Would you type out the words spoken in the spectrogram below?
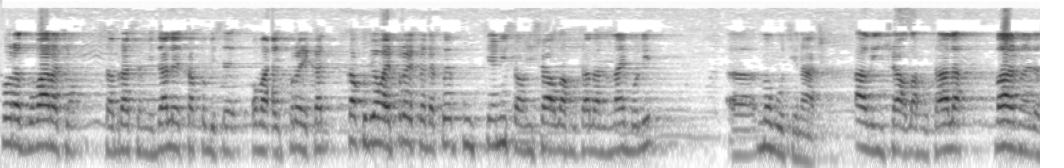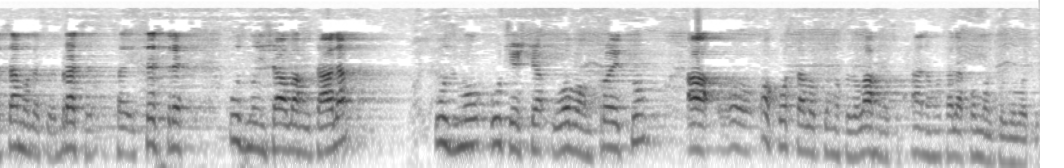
porazgovarat ćemo sa braćom i dalje kako bi se ovaj projekat, kako bi ovaj projekat dakle funkcionisao inša Allahu ta'ala na najbolji uh, mogući način. Ali inša Allahu ta'ala važno je da samo dakle braća i sestre uzmu inša Allahu ta'ala uzmu učešća u ovom projektu a o, oko ostalog ćemo kod Allahom subhanahu wa ta'ala pomoć govoriti.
